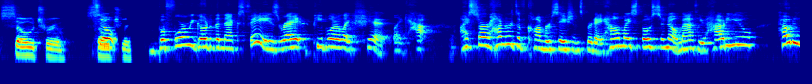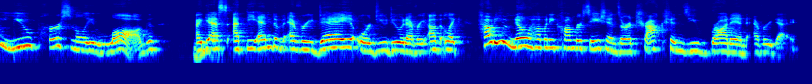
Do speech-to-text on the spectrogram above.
So true. So, so true before we go to the next phase, right? People are like, shit, like how I start hundreds of conversations per day. How am I supposed to know? Matthew, how do you how do you personally log? I mm-hmm. guess at the end of every day, or do you do it every other? Like, how do you know how many conversations or attractions you've brought in every day?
